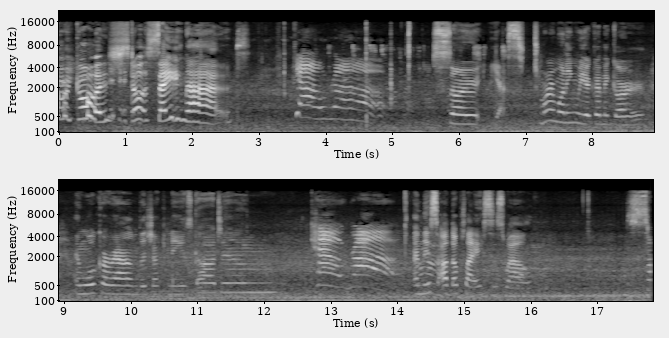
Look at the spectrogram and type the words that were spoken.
Oh my gosh! Stop saying that. So yes, tomorrow morning we are gonna go and walk around the Japanese garden and this other place as well. So.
